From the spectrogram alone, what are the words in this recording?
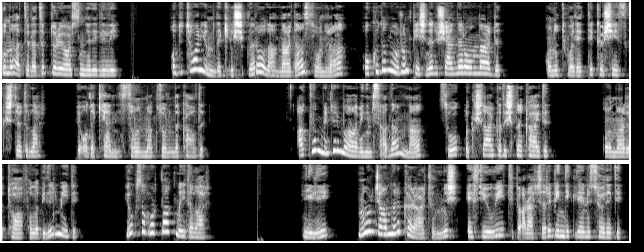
bunu hatırlatıp duruyorsun dedi Lili. Auditoriumdaki ışıkları olanlardan sonra okulda Nur'un peşine düşenler onlardı. Onu tuvalette köşeye sıkıştırdılar ve o da kendini savunmak zorunda kaldı. Aklım müdür muavinimsi adamla soğuk bakışlı arkadaşına kaydı. Onlar da tuhaf olabilir miydi? Yoksa hortlak mıydılar? Lili, Nur camları karartılmış SUV tipi araçlara bindiklerini söyledi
